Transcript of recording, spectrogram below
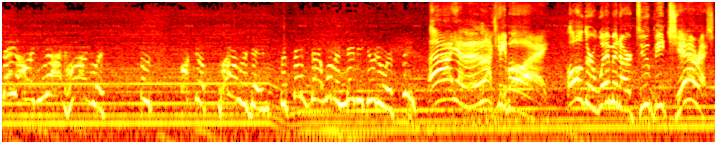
They are not harmless. Those fucked up parlor games, the things that woman made me do to her feet. Ah, you lucky boy! Older women are to be cherished,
